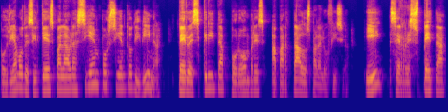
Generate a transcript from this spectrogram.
Podríamos decir que es palabra 100% divina, pero escrita por hombres apartados para el oficio. Y se respeta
